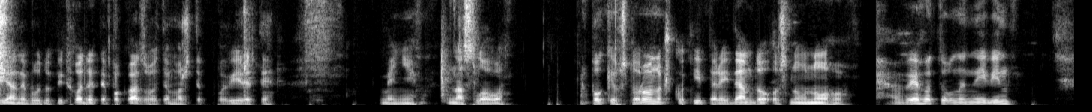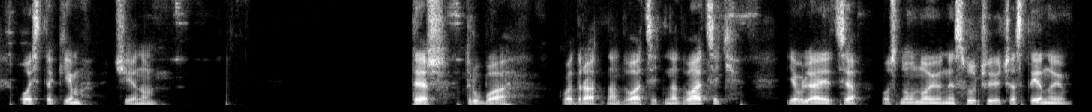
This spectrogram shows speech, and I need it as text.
Я не буду підходити, показувати, можете повірити мені на слово. Поки в стороночку і перейдемо до основного. Виготовлений він ось таким чином. Теж труба квадратна 20 на 20 являється основною несучою частиною.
